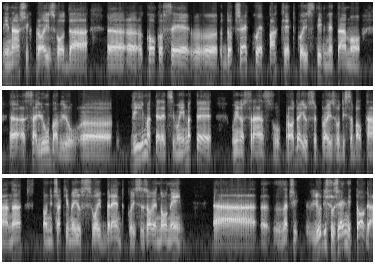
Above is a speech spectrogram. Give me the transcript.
i naših proizvoda, uh, koliko se uh, dočekuje paket koji stigne tamo sa ljubavlju. Vi imate, recimo, imate u inostranstvu, prodaju se proizvodi sa Balkana, oni čak imaju svoj brend koji se zove No Name. A, znači, ljudi su željni toga.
